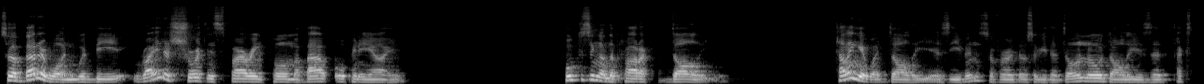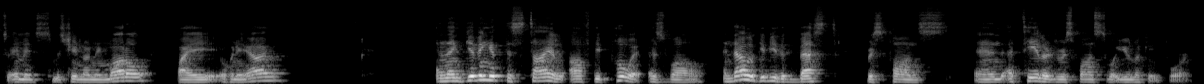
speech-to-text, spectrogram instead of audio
So a better one would be write a short, inspiring poem about OpenAI, focusing on the product DALL-E telling it what DALL-E is even. So for those of you that don't know, DALL-E is a text-to-image machine learning model by OpenAI. And then giving it the style of the poet as well. And that will give you the best response and a tailored response to what you're looking for.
